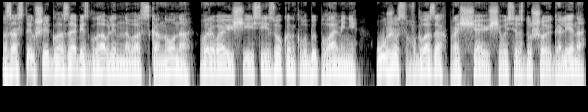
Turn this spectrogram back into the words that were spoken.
застывшие глаза безглавленного сканона, вырывающиеся из окон клубы пламени, ужас в глазах прощающегося с душой Галена,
